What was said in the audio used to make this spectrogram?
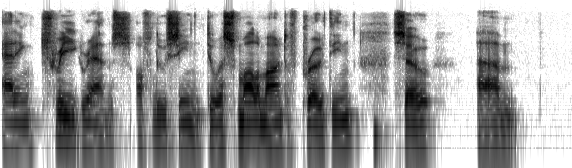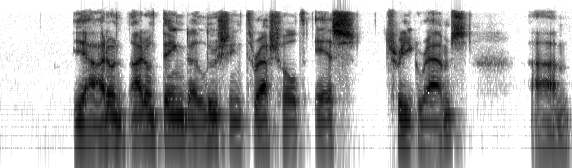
adding three grams of leucine to a small amount of protein. So um, yeah, I don't I don't think the leucine threshold is three grams. Um,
